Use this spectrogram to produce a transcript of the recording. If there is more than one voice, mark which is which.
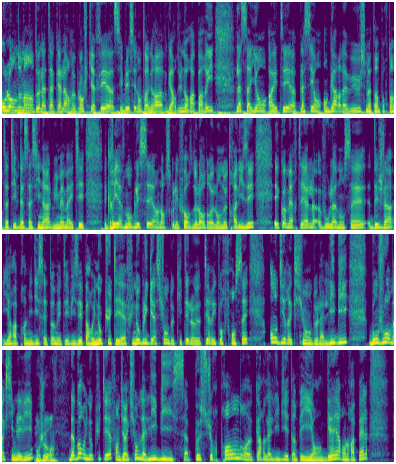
Speaker 1: Au lendemain de l'attaque à l'arme blanche qui a fait 6 euh, blessés dont un grave, gare du Nord à Paris, l'assaillant a été euh, placé en, garde à vue ce matin pour tentative d'assassinat. Lui-même a été grièvement blessé hein, lorsque les forces de l'ordre l'ont neutralisé. Et comme RTL vous l'annonçait déjà hier après-midi, cet homme était visé par une OQTF, une obligation de quitter le territoire français en direction de la Libye. Bonjour Maxime Lévy.
Speaker 2: Bonjour.
Speaker 1: D'abord une OQTF en direction de la Libye. Ça peut surprendre car la Libye est un pays en guerre, on le rappelle.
